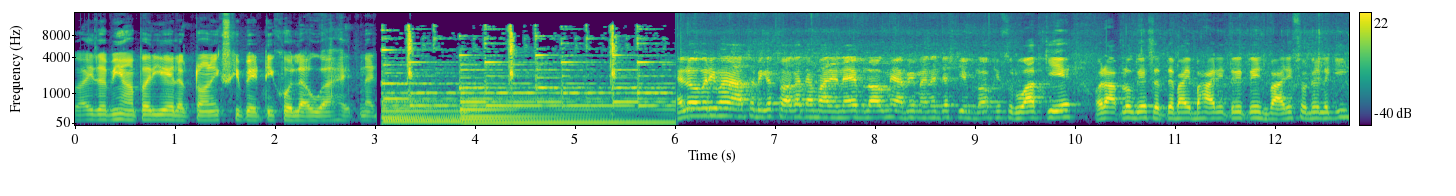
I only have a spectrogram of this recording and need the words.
गाइज़ अभी यहाँ पर ये इलेक्ट्रॉनिक्स की पेटी खोला हुआ है इतना। हेलो एवरीवन आप सभी का स्वागत है हमारे नए ब्लॉग में। अभी मैंने जस्ट ये ब्लॉग की शुरुआत की है और आप लोग देख सकते हैं, भाई बाहर इतनी तेज बारिश होने लगी।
